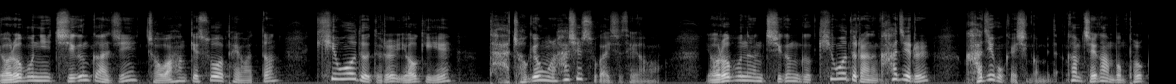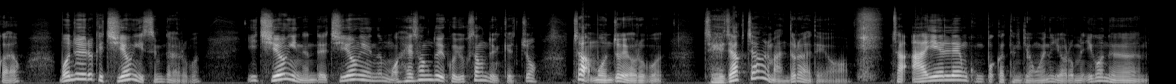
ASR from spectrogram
여러분이 지금까지 저와 함께 수업해왔던 키워드들을 여기에 다 적용을 하실 수가 있으세요. 여러분은 지금 그 키워드라는 카지를 가지고 계신 겁니다. 그럼 제가 한번 볼까요? 먼저 이렇게 지형이 있습니다, 여러분. 이 지형이 있는데 지형에는 뭐 해상도 있고 육상도 있겠죠. 자, 먼저 여러분 제작장을 만들어야 돼요. 자, ILM 공법 같은 경우에는 여러분 이거는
